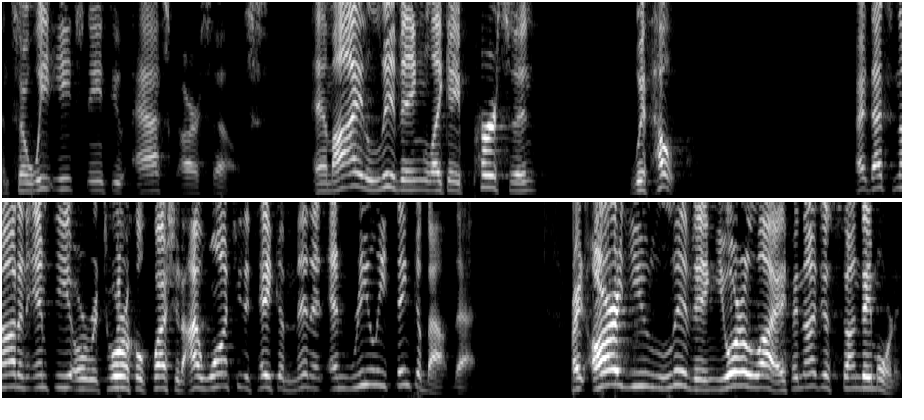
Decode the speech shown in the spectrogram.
And so we each need to ask ourselves, am I living like a person with hope? Right? That's not an empty or rhetorical question. I want you to take a minute and really think about that. Right? Are you living your life, and not just Sunday morning?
